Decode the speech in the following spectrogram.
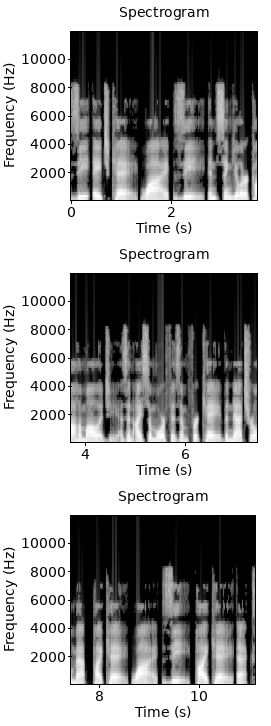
z HK y z in singular cohomology is an isomorphism for K. The natural map pi K y z pi K x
